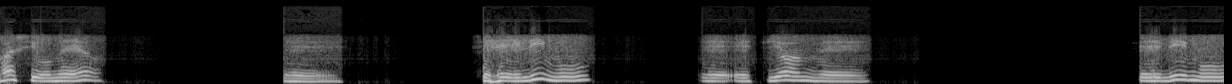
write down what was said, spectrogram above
רש"י אומר אה, שהעלימו אה, את יום, אה, שהעלימו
